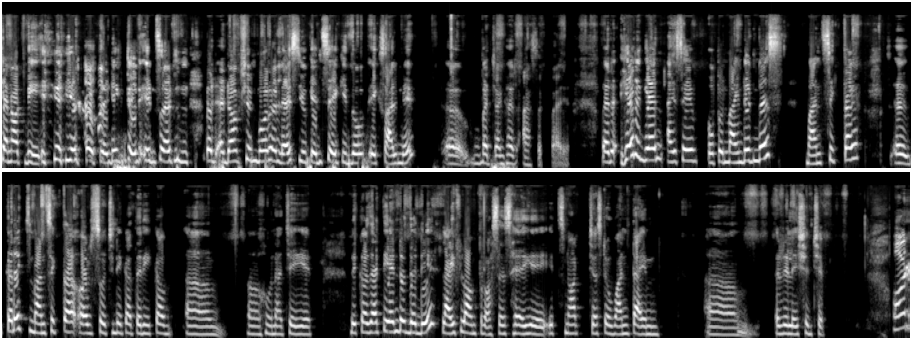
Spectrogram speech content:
cannot be you know predicted in certain but adoption more or less you can say कि दो एक साल में uh, बच्चा घर आ सकता है but here again I say open mindedness मानसिकता करेक्ट मानसिकता और सोचने का तरीका uh, uh, होना चाहिए because at the end of the day lifelong process है ये it's not just a one time um, relationship और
